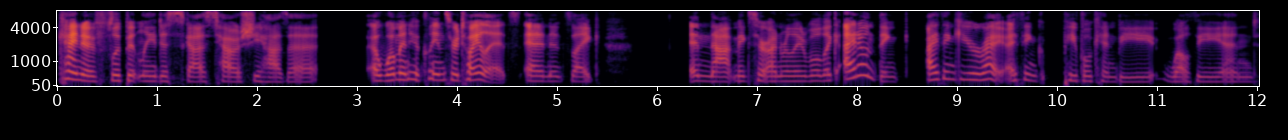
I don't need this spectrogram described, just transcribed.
kind of flippantly discussed how she has a a woman who cleans her toilets and it's like and that makes her unrelatable. Like I don't think I think you're right. I think people can be wealthy and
